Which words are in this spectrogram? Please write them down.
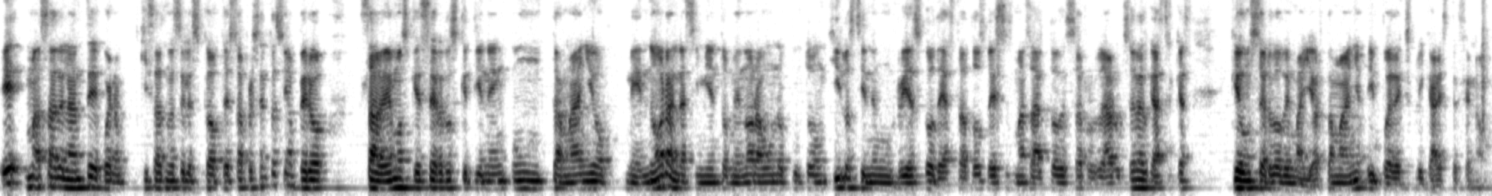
Y más adelante, bueno, quizás no es el scope de esta presentación, pero sabemos que cerdos que tienen un tamaño menor al nacimiento, menor a 1.1 kilos, tienen un riesgo de hasta dos veces más alto de desarrollar úlceras gástricas que un cerdo de mayor tamaño y puede explicar este fenómeno.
